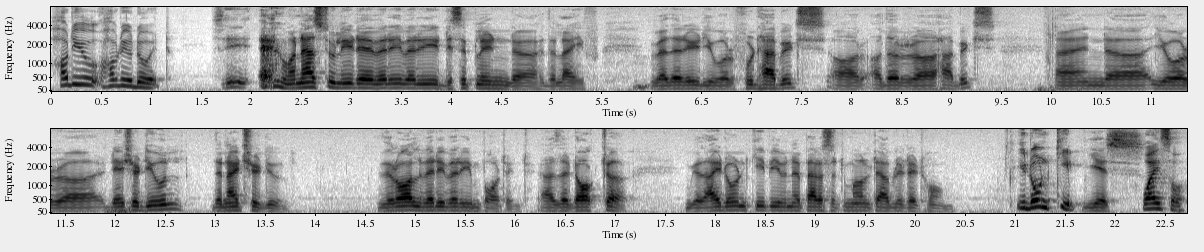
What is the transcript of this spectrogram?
How do you how do you do it? See, one has to lead a very, very disciplined uh, the life, whether it your food habits or other uh, habits, and uh, your uh, day schedule, the night schedule. They're all very, very important. As a doctor, because I don't keep even a paracetamol tablet at home. You don't keep. Yes, Why so?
